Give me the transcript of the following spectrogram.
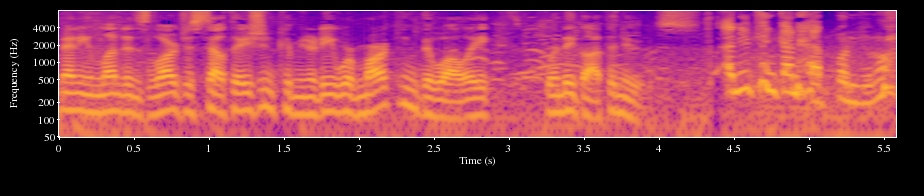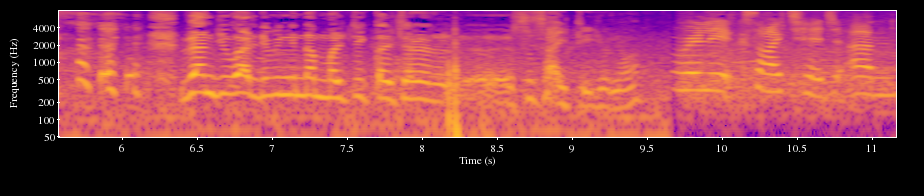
Many in London's largest South Asian community were marking Diwali when they got the news. Anything can happen, you know, when you are living in a multicultural uh, society, you know. Really excited um,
